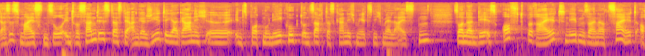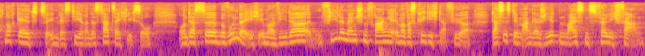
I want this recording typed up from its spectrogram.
Das ist meistens so. Interessant ist, dass der Engagierte ja gar nicht äh, ins Portemonnaie guckt und sagt, das kann ich mir jetzt nicht mehr leisten, sondern der ist oft bereit, neben seiner Zeit auch noch Geld zu investieren. Das ist tatsächlich so. Und das äh, bewundere ich immer wieder. Viele Menschen fragen ja immer, was kriege ich dafür? Das ist dem Engagierten meistens völlig fern.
